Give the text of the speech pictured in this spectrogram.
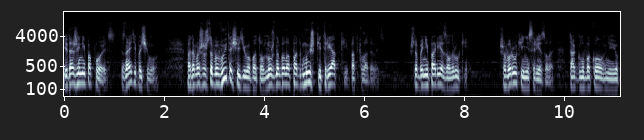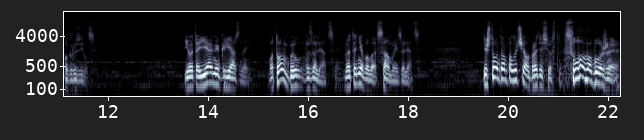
и даже не по пояс. Знаете почему? Потому что, чтобы вытащить его потом, нужно было подмышки тряпки подкладывать, чтобы не порезал руки – чтобы руки не срезало. Так глубоко он в нее погрузился. И в этой яме грязной, вот он был в изоляции. Но это не было самоизоляция. И что он там получал, братья и сестры? Слово Божие.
